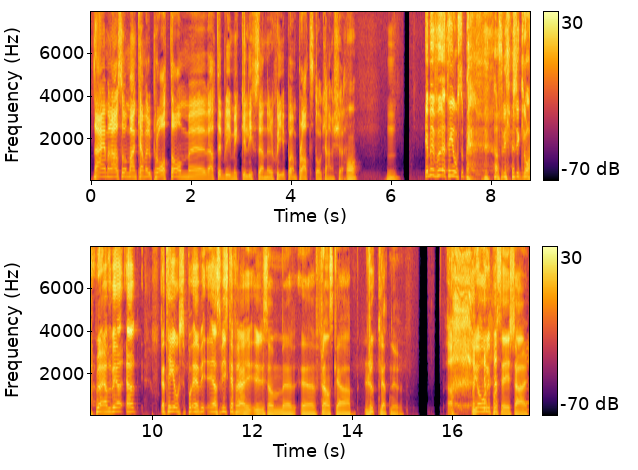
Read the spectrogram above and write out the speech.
Nej, men alltså man kan väl prata om eh, att det blir mycket livsenergi på en plats då kanske. Ja. Mm. Ja, men jag tänker också... alltså vi kanske är klara med det här. Jag, jag, jag tänker också på... eh, vi- Alltså vi ska få det här liksom, eh, eh, franska rucklet nu. Och jag håller på och säger så här...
